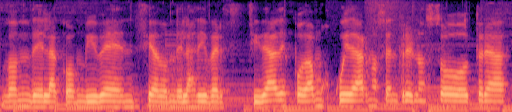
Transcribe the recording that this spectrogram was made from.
donde la convivencia, donde las diversidades podamos cuidarnos entre nosotras,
